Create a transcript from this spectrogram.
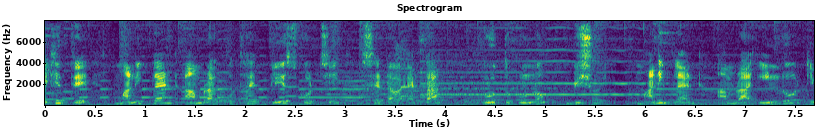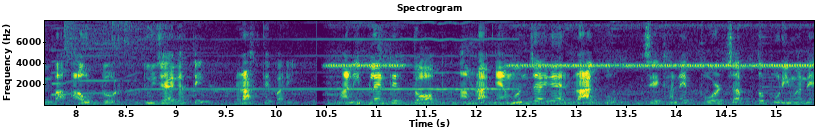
এক্ষেত্রে মানি প্ল্যান্ট আমরা কোথায় প্লেস করছি সেটাও একটা গুরুত্বপূর্ণ বিষয়। মানি প্ল্যান্ট আমরা ইনডোর কিংবা আউটডোর দুই জায়গাতেই রাখতে পারি। মানি প্ল্যান্টের টব আমরা এমন জায়গায় রাখব যেখানে পর্যাপ্ত পরিমাণে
